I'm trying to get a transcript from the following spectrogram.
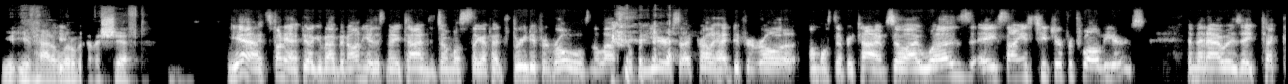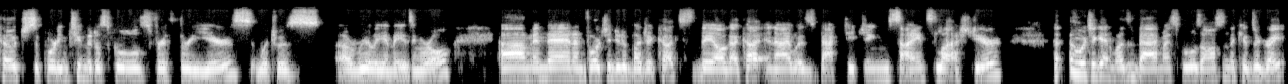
You've had a little bit of a shift. Yeah, it's funny. I feel like if I've been on here this many times, it's almost like I've had three different roles in the last couple of years. So I probably had different role almost every time. So I was a science teacher for 12 years. And then I was a tech coach supporting two middle schools for three years, which was a really amazing role. Um, and then, unfortunately, due to budget cuts, they all got cut. And I was back teaching science last year, which again wasn't bad. My school is awesome. The kids are great.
